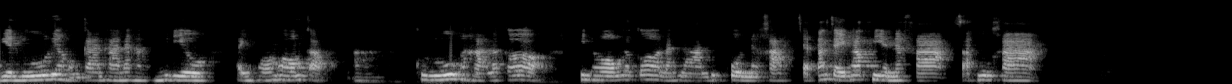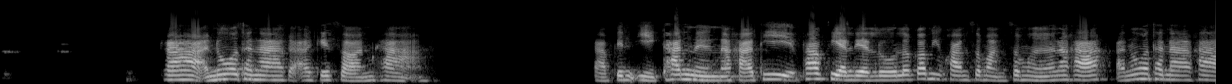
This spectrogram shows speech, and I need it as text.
เรียนรู้เรื่องของการทานอาหารมื้อเดียวไปพร้อมๆกับครูรู้นะคะแล้วก็พี่น้องแล้วก็หลานๆทุกคนนะคะ จะตั้งใจภาคเพียรนะคะ สาธุค่ะค่ะอนุทนากับอาเกสรค่ะค่ะเป็นอีกท่านหนึ่งนะคะ ที่ภาคเพียรเรียนรู้แล้วก็มีความสม่ำเสมอนะคะ อนุทนาค่ะ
